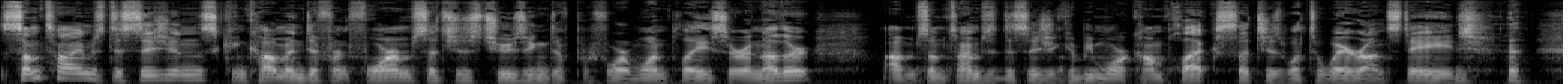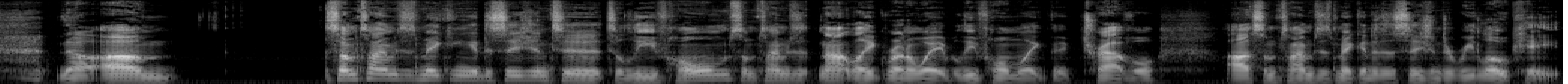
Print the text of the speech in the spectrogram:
sometimes decisions can come in different forms, such as choosing to perform one place or another. Um, sometimes a decision can be more complex, such as what to wear on stage. no, um, sometimes it's making a decision to to leave home. Sometimes it's not like run away but leave home like, like travel. Uh, sometimes it's making a decision to relocate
